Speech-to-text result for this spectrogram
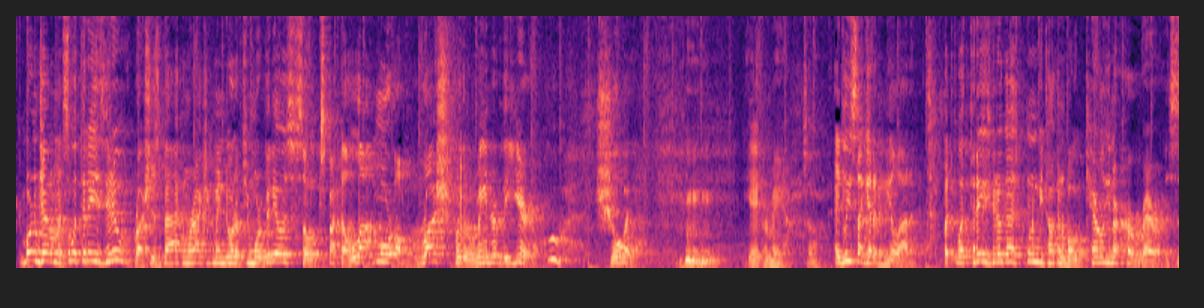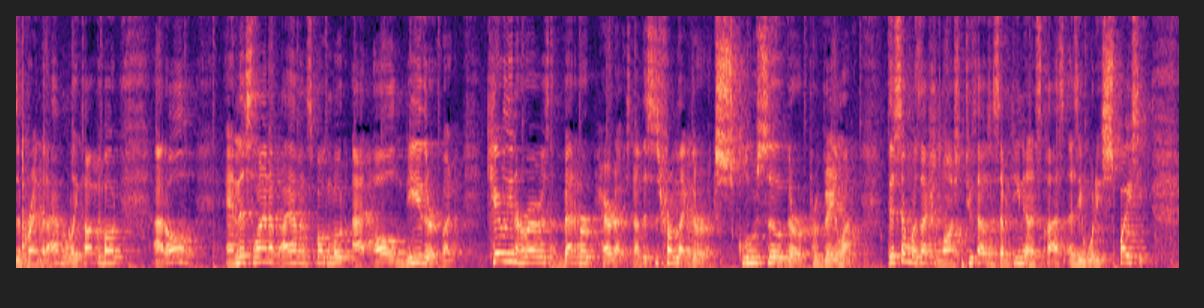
Good morning gentlemen, so with today's video, Rush is back and we're actually going to be doing a few more videos, so expect a lot more of Rush for the remainder of the year. Whew, joy. Yay for me. So at least I get a meal out of it. But with today's video guys, we're going to be talking about Carolina Herrera. This is a brand that I haven't really talked about at all. And this lineup I haven't spoken about at all neither. But Carolina Herrera's Vetiver Paradise. Now this is from like their exclusive, their Privé line. This one was actually launched in 2017 and it's classed as a woody spicy.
